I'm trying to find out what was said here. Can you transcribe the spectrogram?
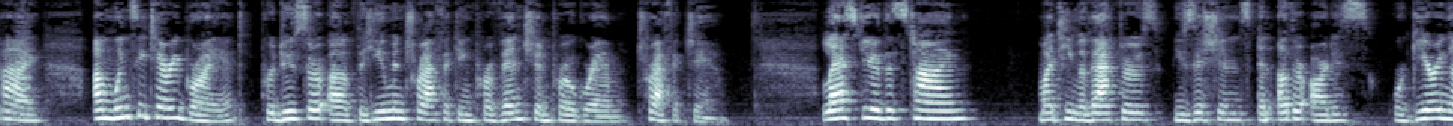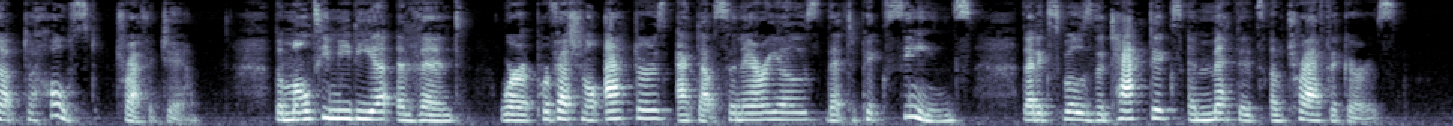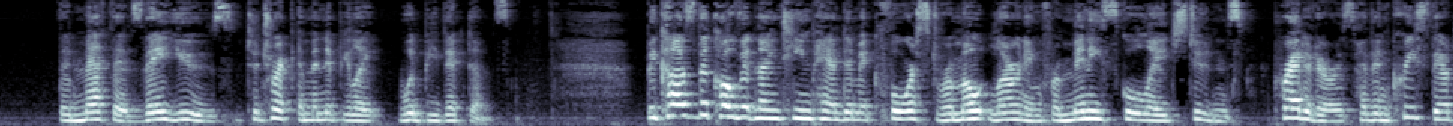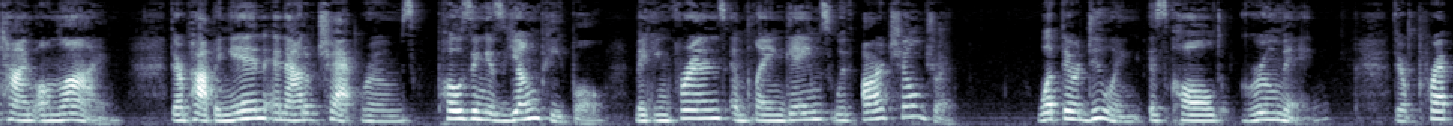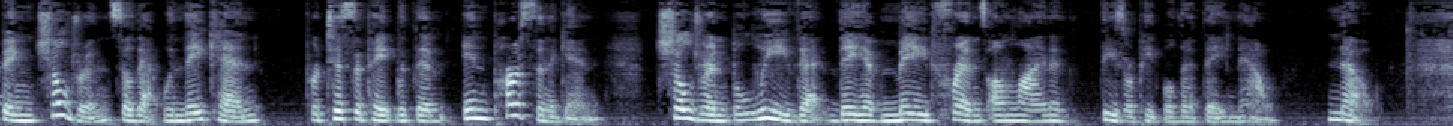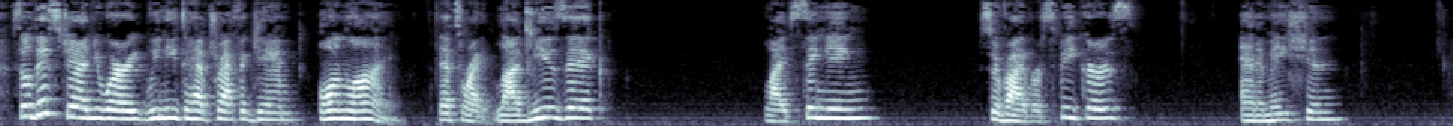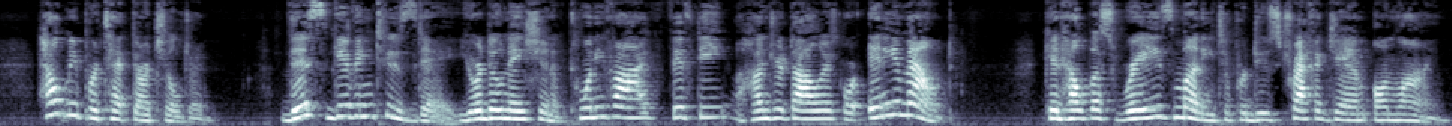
Hi, I'm Wincy Terry Bryant, producer of the Human Trafficking Prevention Program, Traffic Jam. Last year, this time, my team of actors, musicians, and other artists were gearing up to host Traffic Jam, the multimedia event where professional actors act out scenarios that depict scenes that expose the tactics and methods of traffickers, the methods they use to trick and manipulate would-be victims. Because the COVID-19 pandemic forced remote learning for many school-age students, predators have increased their time online. They're popping in and out of chat rooms, posing as young people, making friends and playing games with our children. What they're doing is called grooming. They're prepping children so that when they can participate with them in person again, children believe that they have made friends online and these are people that they now know. So this January, we need to have Traffic Jam online. That's right, live music, live singing, survivor speakers, animation. Help me protect our children. This Giving Tuesday, your donation of $25, $50, $100, or any amount can help us raise money to produce Traffic Jam online.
